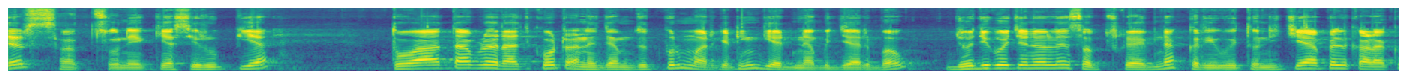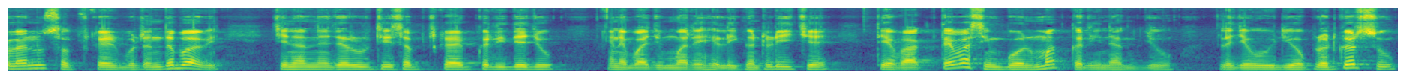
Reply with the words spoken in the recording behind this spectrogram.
હજાર સાતસો ને એક્યાસી રૂપિયા. તો આ હતા આપણે રાજકોટ અને જામજોધપુર માર્કેટિંગ યાર્ડના બજાર ભાવ. જો જે કોઈ ચેનલને સબસ્ક્રાઇબ ના કરી હોય, તો નીચે આપેલ કાળા કલરનું સબસ્ક્રાઇબ બટન દબાવી, ચેનલને જરૂરથી સબસ્ક્રાઇબ કરી દેજો અને બાજુમાં રહેલી ઘંટડી છે, તે વાગ તેવા સિમ્બોલમાં કરી નાખજો. એટલે જેવો વીડિયો અપલોડ કરશું,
